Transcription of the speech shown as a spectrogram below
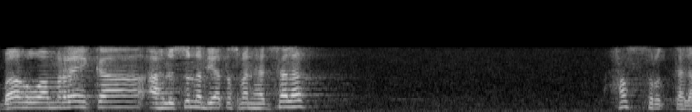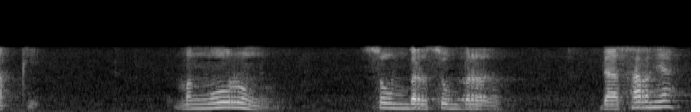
bahwa mereka ahlu sunnah di atas manhaj salaf hasrut talaqi mengurung sumber-sumber dasarnya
